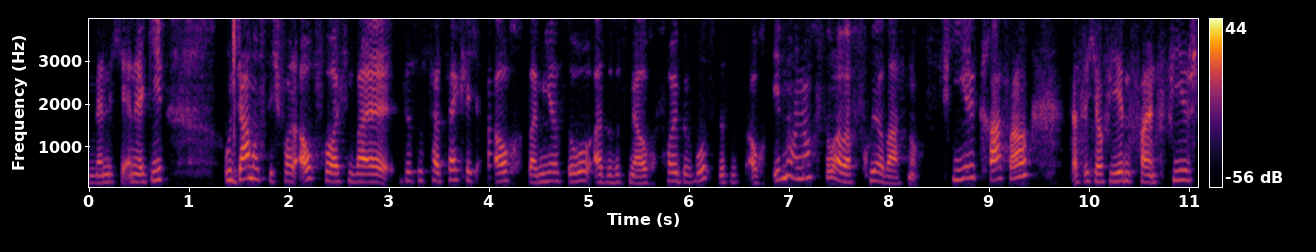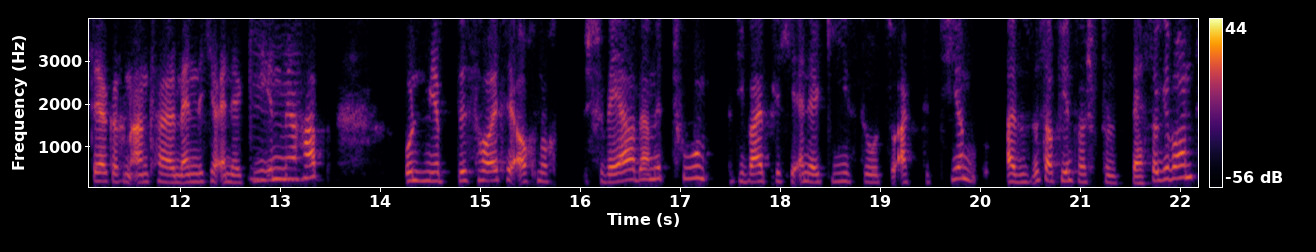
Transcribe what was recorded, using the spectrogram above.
männliche Energie. Und da musste ich voll aufhorchen, weil das ist tatsächlich auch bei mir so, also das ist mir auch voll bewusst, das ist auch immer noch so, aber früher war es noch viel krasser, dass ich auf jeden Fall einen viel stärkeren Anteil männlicher Energie mhm. in mir habe und mir bis heute auch noch schwer damit tue, die weibliche Energie so zu akzeptieren. Also es ist auf jeden Fall schon besser geworden,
